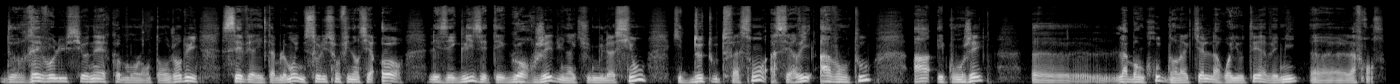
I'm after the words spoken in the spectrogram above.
de révolutionnaire comme on l'entend aujourd'hui. C'est véritablement une solution financière. Or, les églises étaient gorgées d'une accumulation qui, de toute façon, a servi avant tout à éponger euh, la banqueroute dans laquelle la royauté avait mis euh, la France.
